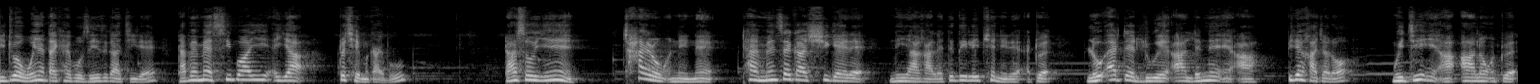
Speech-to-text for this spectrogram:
ဒီအတွက်ဝန်းရံတိုက်ခိုက်ဖို့ဈေးစကကြီးတယ်။ဒါပေမဲ့စီးပွားရေးအရာတွက်ချေမကြိုက်ဘူး။ဒါဆိုရင်ခြိုက်ရုံအနေနဲ့ထိုင်မင်းဆက်ကရှိခဲ့တဲ့နေရာကလည်းတိတိလေးဖြစ်နေတဲ့အတွက်လိုအပ်တဲ့လူအင်အားလက်နက်အင်အားပြီးတဲ့ခါကျတော့ငွေကြေးအင်အားအားလုံးအတွက်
